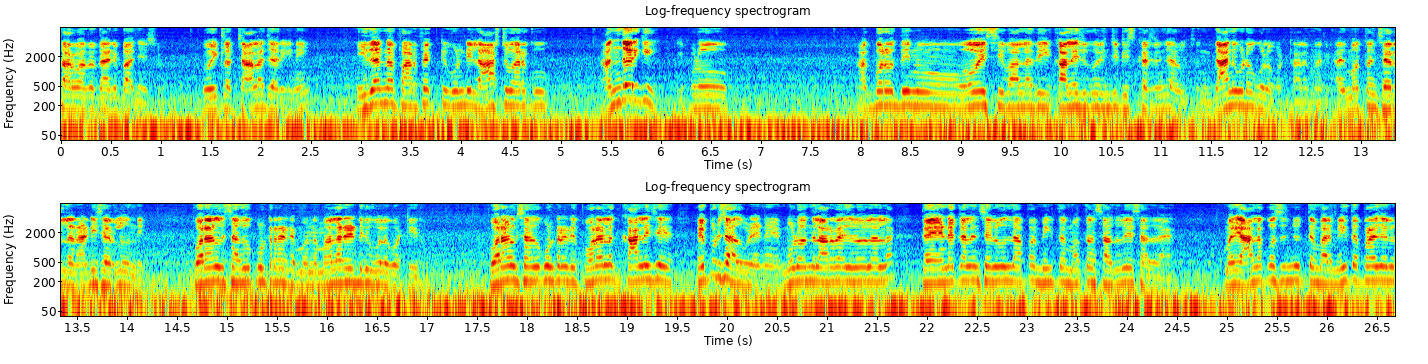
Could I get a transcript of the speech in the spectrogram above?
తర్వాత దాన్ని బంద్ చేసుడు. ఇట్లా చాలా జరిగినాయి. ఇదన్నా పర్ఫెక్ట్గా ఉండి లాస్ట్ వరకు అందరికీ ఇప్పుడు అక్బరుద్దీన్ ఓవైసీ వాళ్ళది కాలేజీ గురించి డిస్కషన్ జరుగుతుంది. దాన్ని కూడా కూలగొట్టాలి మరి. అది మొత్తం చెరువులు నడి చెరువులు ఉంది. పొరాలు చదువుకుంటారంటే మొన్న మల్లారెడ్డిది కూలగొట్టిరు పొరాలు చదువుకుంటారంటే పొరాలకు కాలేజీ ఎప్పుడు చదువుడేనే? మూడు వందల అరవై ఐదు రోజులలో ఎండాకాలం సెలవులు తప్ప మిగతా మొత్తం చదువే చదివా. మరి వాళ్ళ కోసం చూస్తే మరి మిగతా ప్రజలు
